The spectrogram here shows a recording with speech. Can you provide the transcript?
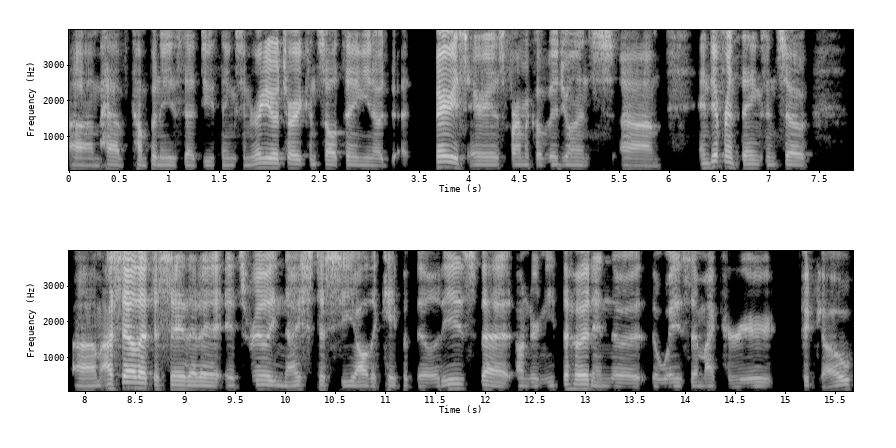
um, have companies that do things in regulatory consulting, you know, various areas, pharmacovigilance, um, and different things. And so um, I say all that to say that it, it's really nice to see all the capabilities that underneath the hood and the the ways that my career could go.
